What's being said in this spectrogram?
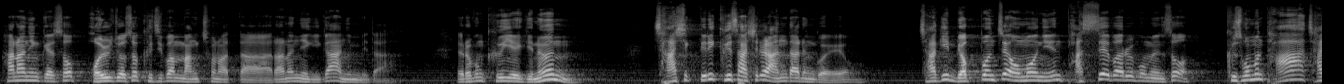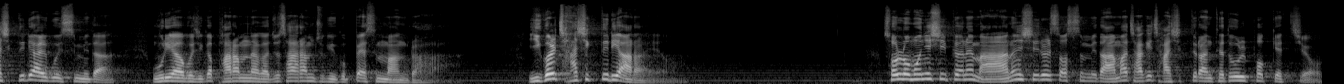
하나님께서 벌 줘서 그 집안 망쳐놨다라는 얘기가 아닙니다. 여러분 그 얘기는 자식들이 그 사실을 안다는 거예요. 자기 몇 번째 어머니인 바세바를 보면서 그 소문 다 자식들이 알고 있습니다. 우리 아버지가 바람 나가지고 사람 죽이고 뺏은 마누라. 이걸 자식들이 알아요. 솔로몬이 시편에 많은 시를 썼습니다. 아마 자기 자식들한테도 읊었겠죠.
